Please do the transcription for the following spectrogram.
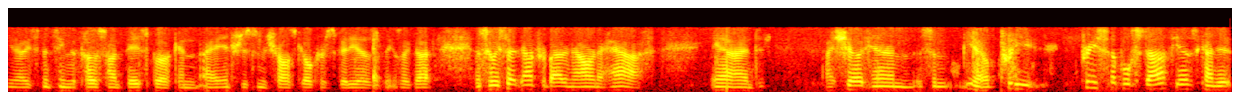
You know, he's been seeing the posts on Facebook, and I introduced him to Charles Gilchrist's videos and things like that. And so we sat down for about an hour and a half, and I showed him some, you know, pretty pretty simple stuff. You know, just kind of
